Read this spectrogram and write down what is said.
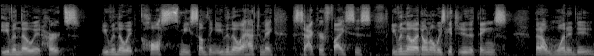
even though it hurts, even though it costs me something, even though I have to make sacrifices, even though I don't always get to do the things that I want to do?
